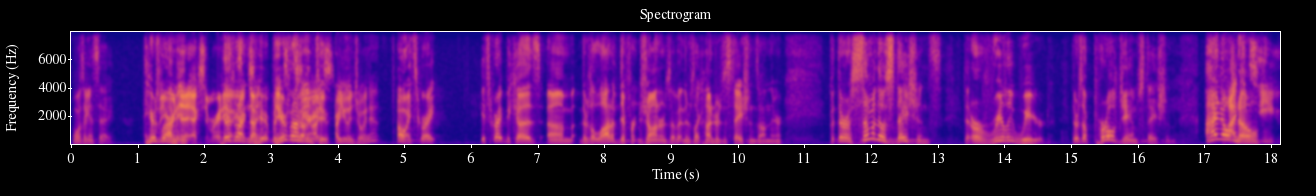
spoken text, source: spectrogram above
what was I gonna say? Here's So what I'm into in. XM radio. Here's what You're I'm, no here, but here's what I'm are, into. are you enjoying it? Oh, it's great. It's great because um, there's a lot of different genres of it, and there's like hundreds of stations on there. But there are some of those mm-hmm. stations that are really weird. There's a Pearl Jam station. I don't I know. can see you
